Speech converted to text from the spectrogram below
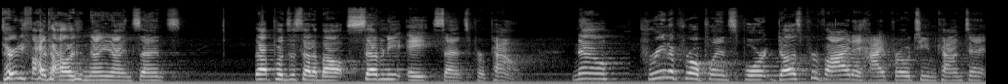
$35.99 that puts us at about 78 cents per pound now Purina Pro Plan Sport does provide a high protein content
